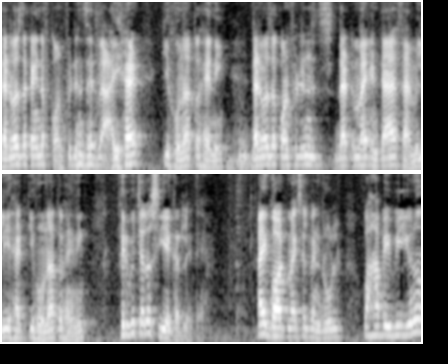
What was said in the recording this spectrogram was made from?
That was the kind of confidence that I had कि होना तो है नहीं। That was the confidence that my entire family had कि होना तो है नहीं। फिर भी चलो सी ए कर लेते हैं। आई गॉट माई सेल्फ एनरोल्ड वहाँ पे भी you know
